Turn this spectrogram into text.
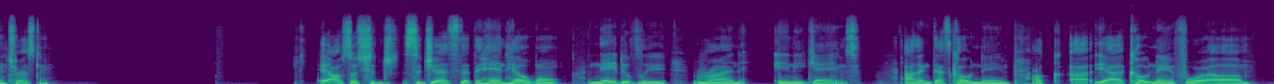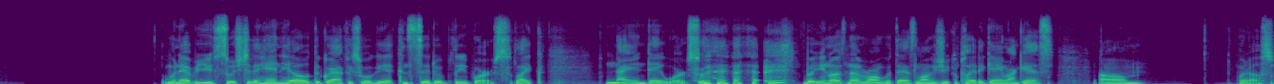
Interesting. It also should suggests that the handheld won't natively run any games. I think that's code name or uh, yeah, code name for um whenever you switch to the handheld, the graphics will get considerably worse, like night and day worse. but you know, there's nothing wrong with that as long as you can play the game, I guess. Um, what else?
